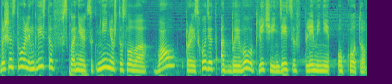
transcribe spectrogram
Большинство лингвистов склоняются к мнению, что слово «вау» происходит от боевого клича индейцев племени Окото.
